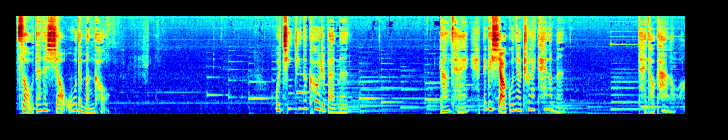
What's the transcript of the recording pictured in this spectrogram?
走到那小屋的门口。我轻轻的扣着板门。刚才那个小姑娘出来开了门，抬头看了我，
